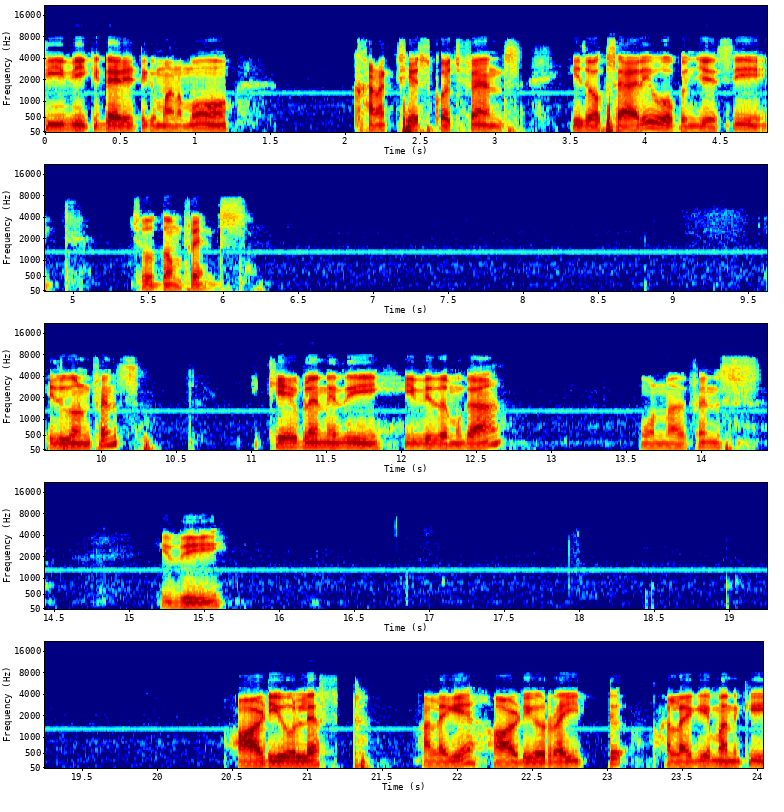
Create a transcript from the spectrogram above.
టీవీకి డైరెక్ట్గా మనము కనెక్ట్ చేసుకోవచ్చు ఫ్రెండ్స్. ఇది ఒకసారి ఓపెన్ చేసి చూద్దాం ఫ్రెండ్స్. ఇదిగోండి ఫ్రెండ్స్. ఈ కేబుల్ అనేది ఈ విధంగా ఉన్నది ఫ్రెండ్స్. ఇది ఆడియో లెఫ్ట్ అలాగే ఆడియో రైట్ అలాగే మనకి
